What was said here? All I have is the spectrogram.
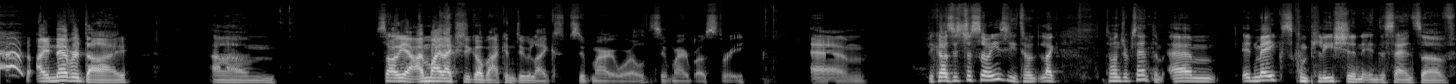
I never die. Um. So yeah, I might actually go back and do like Super Mario World, Super Mario Bros. Three, um, because it's just so easy to like to hundred percent them. Um, it makes completion in the sense of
